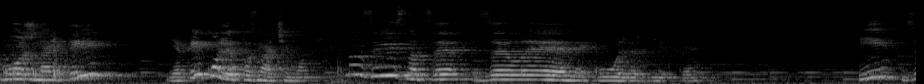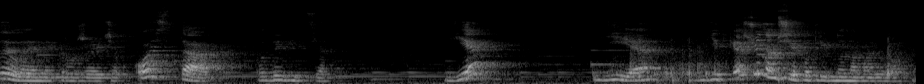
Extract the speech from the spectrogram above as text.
можна йти. Який колір позначимо? Ну, звісно, це зелений колір, дітки. І зелений кружечок. Ось так. Подивіться. Є? Є. Дітки, а що нам ще потрібно намалювати?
